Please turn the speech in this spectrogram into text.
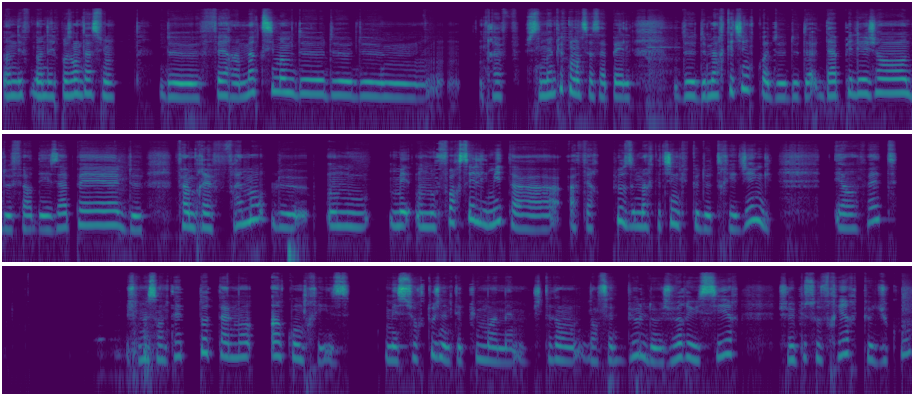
dans des, dans des présentations, de faire un maximum de, de, de, bref, je sais même plus comment ça s'appelle, de, de, marketing, quoi, de, d'appeler les gens, de faire des appels, de, enfin bref, vraiment, le, on, nous, mais on nous forçait limite à, à faire plus de marketing que de trading. Et en fait, je me sentais totalement incomprise. Mais surtout, je n'étais plus moi-même. J'étais dans, dans cette bulle de je veux réussir, je veux plus souffrir, que du coup,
